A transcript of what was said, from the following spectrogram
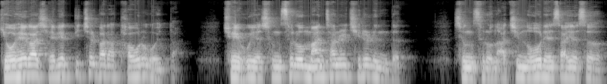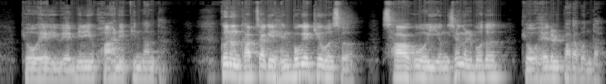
교회가 새벽 빛을 받아 타오르고 있다. 최후의 성스러운 만찬을 치르는 듯 성스러운 아침 노을에 쌓여서 교회의 외면이 환히 빛난다. 그는 갑자기 행복에 겨워서 사후의 영생을 보듯 교회를 바라본다.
